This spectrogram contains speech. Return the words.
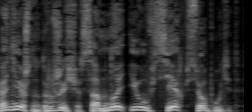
«Конечно, дружище, со мной и у всех все будет».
